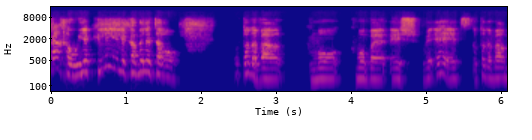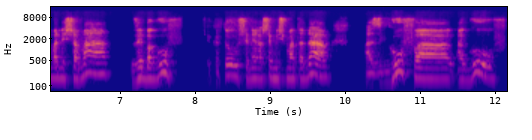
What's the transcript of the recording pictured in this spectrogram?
ככה הוא יהיה כלי לקבל את האור. אותו דבר כמו, כמו באש ועץ, אותו דבר בנשמה ובגוף, שכתוב שנר השם נשמת אדם, אז גוף הגוף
